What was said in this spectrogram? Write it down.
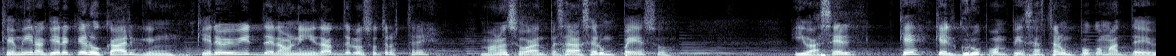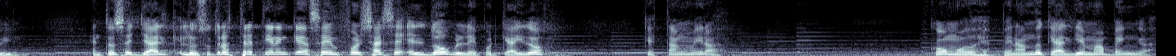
que mira, quiere que lo carguen, quiere vivir de la unidad de los otros tres. Hermano, eso va a empezar a ser un peso. Y va a ser, ¿qué? Que el grupo empiece a estar un poco más débil. Entonces ya los otros tres tienen que hacer esforzarse el doble, porque hay dos. que están, mira, cómodos, esperando que alguien más venga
